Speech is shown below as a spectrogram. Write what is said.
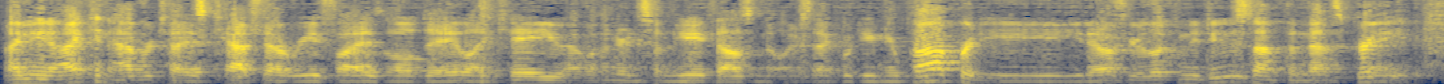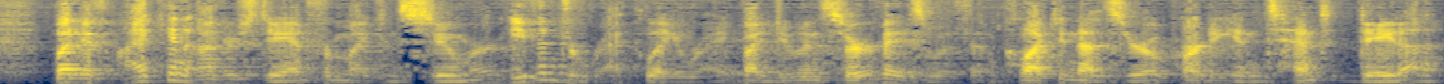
I mean, I can advertise cash out refis all day, like, hey, you have $178,000 equity in your property. You know, if you're looking to do something, that's great. But if I can understand from my consumer, even directly, right, by doing surveys with them, collecting that zero party intent data,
